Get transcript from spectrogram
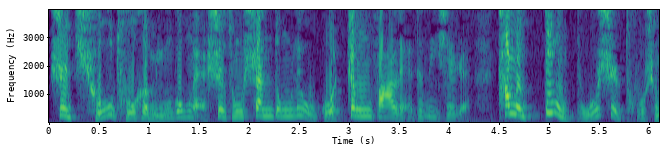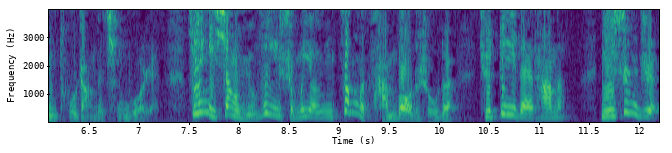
是囚徒和民工，哎，是从山东六国征发来的那些人，他们并不是土生土长的秦国人。所以你项羽为什么要用这么残暴的手段去对待他呢？你甚至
